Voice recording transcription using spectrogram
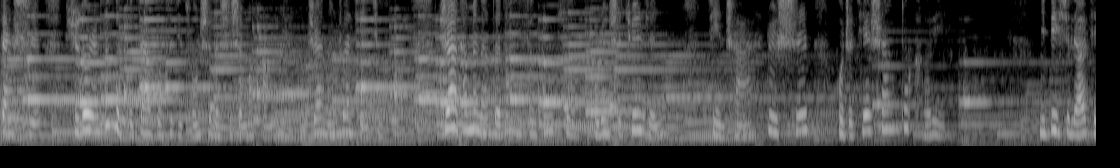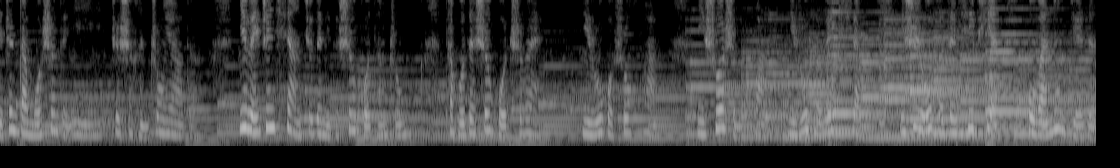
但是，许多人根本不在乎自己从事的是什么行业，只要能赚钱就好，只要他们能得到一份工作，不论是军人、警察、律师或者街商都可以。你必须了解正当谋生的意义，这是很重要的，因为真相就在你的生活当中，它不在生活之外。你如果说话，你说什么话？你如何微笑？你是如何在欺骗或玩弄别人？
